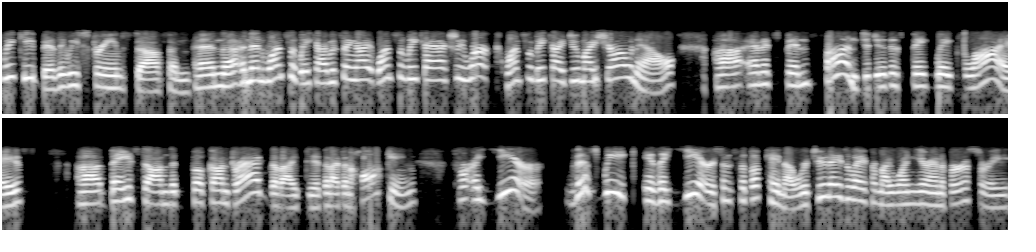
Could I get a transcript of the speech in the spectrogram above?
we keep busy. We stream stuff, and and uh, and then once a week, I was saying, I once a week I actually work. Once a week I do my show now, uh, and it's been fun to do this Big Wigs live. Uh, based on the book on drag that I did, that I've been hawking for a year. This week is a year since the book came out. We're two days away from my one year anniversary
